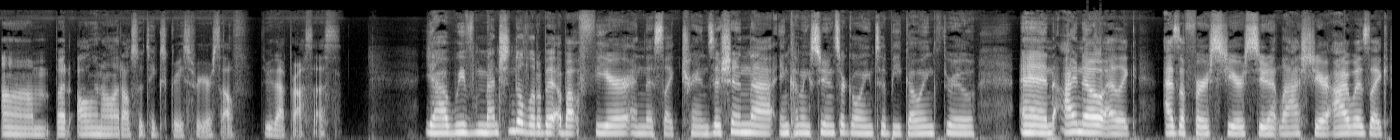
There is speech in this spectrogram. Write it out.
Um, but all in all, it also takes grace for yourself through that process. Yeah, we've mentioned a little bit about fear and this like transition that incoming students are going to be going through. And I know I like as a first year student last year, I was like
